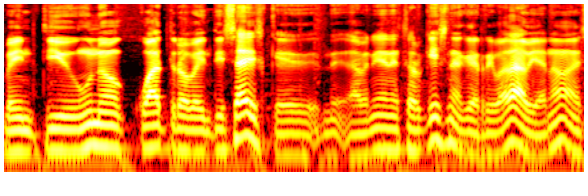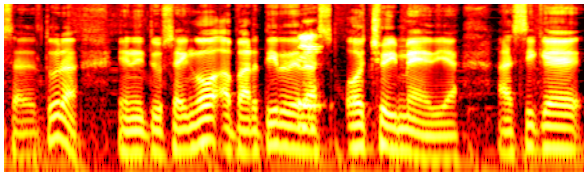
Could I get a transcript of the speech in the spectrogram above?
21426, que Avenida Néstor Kirchner, que es Rivadavia, ¿no? A esa altura, en Ituzaingó, a partir de las ocho y media. Así que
